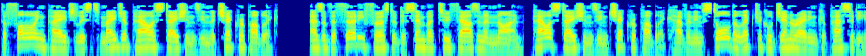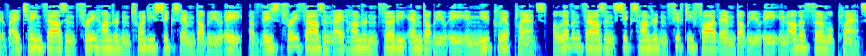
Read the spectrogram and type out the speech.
The following page lists major power stations in the Czech Republic. As of 31 December 2009, power stations in Czech Republic have an installed electrical generating capacity of 18,326 MWE, of these 3,830 MWE in nuclear plants, 11,655 MWE in other thermal plants,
